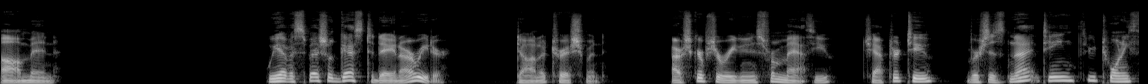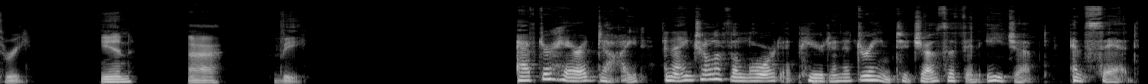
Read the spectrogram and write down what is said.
Amen. We have a special guest today in our reader, Donna Trishman. Our scripture reading is from Matthew chapter 2, verses 19 through 23. NIV. After Herod died, an angel of the Lord appeared in a dream to Joseph in Egypt and said,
